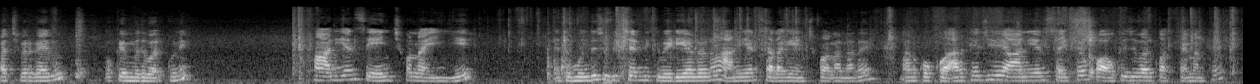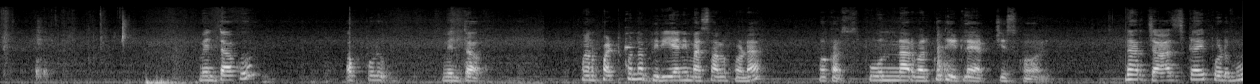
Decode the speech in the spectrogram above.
పచ్చిమిరకాయలు ఒక ఎనిమిది వరకుని ఆనియన్స్ వేయించుకున్న అయ్యి ఇంతకు ముందు చూపించాను మీకు వీడియోలోనూ ఆనియన్స్ అలాగే వేయించుకోవాలన్నది. మనకు ఒక అర కేజీ ఆనియన్స్ అయితే ఒక పావు కేజీ వరకు వస్తాయి మనకి. మెంతాకు అప్పుడు మెంతాకు. మనం పట్టుకున్న బిర్యానీ మసాలా కూడా ఒక స్పూన్నర వరకు దీంట్లో యాడ్ చేసుకోవాలి. నర జాజికాయ పొడుము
